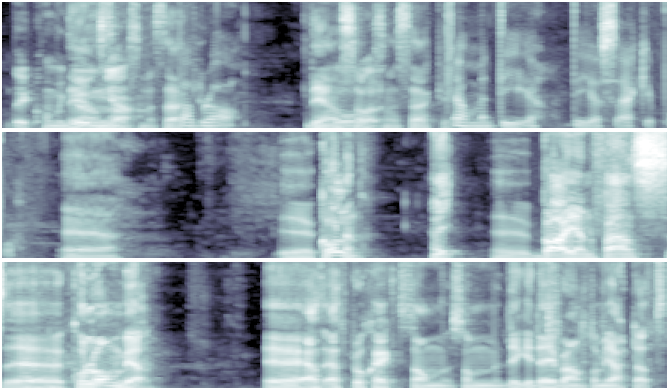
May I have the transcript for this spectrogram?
Det kommer Det är en gunga. sak som är säker. bra. Det är en sak som är säker. Ja men det, det är jag säker på. Eh, eh, Colin, Hej. eh, Bayern fans eh, Colombia. Eh, ett, ett projekt som, som ligger dig varmt om hjärtat.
